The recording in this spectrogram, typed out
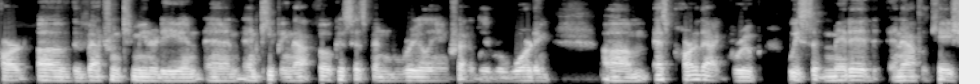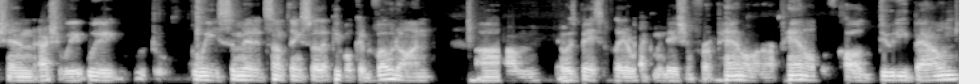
part of the veteran community and and and keeping that focus has been really incredibly rewarding. Um, as part of that group, we submitted an application. Actually, we we we submitted something so that people could vote on. Um, it was basically a recommendation for a panel, and our panel was called "Duty Bound:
